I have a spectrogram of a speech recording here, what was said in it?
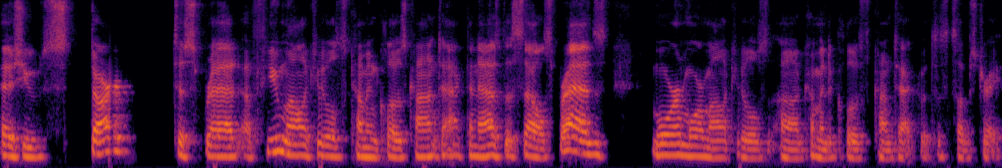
As you start to spread, a few molecules come in close contact, and as the cell spreads, more and more molecules uh, come into close contact with the substrate.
